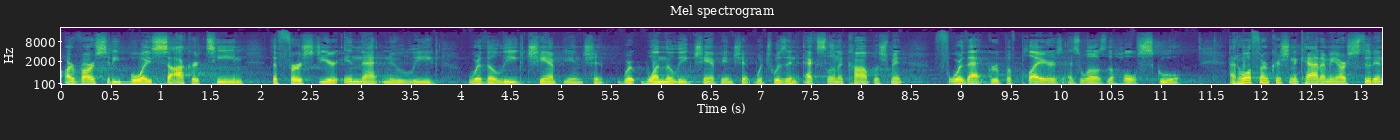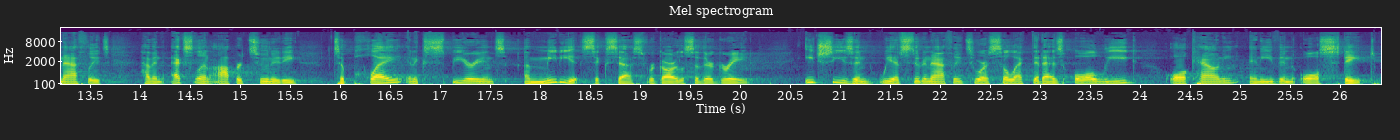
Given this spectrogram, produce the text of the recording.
our varsity boys soccer team, the first year in that new league, were the league championship, won the league championship, which was an excellent accomplishment for that group of players as well as the whole school. At Hawthorne Christian Academy, our student athletes have an excellent opportunity to play and experience immediate success regardless of their grade. Each season, we have student athletes who are selected as all league, all county, and even all state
